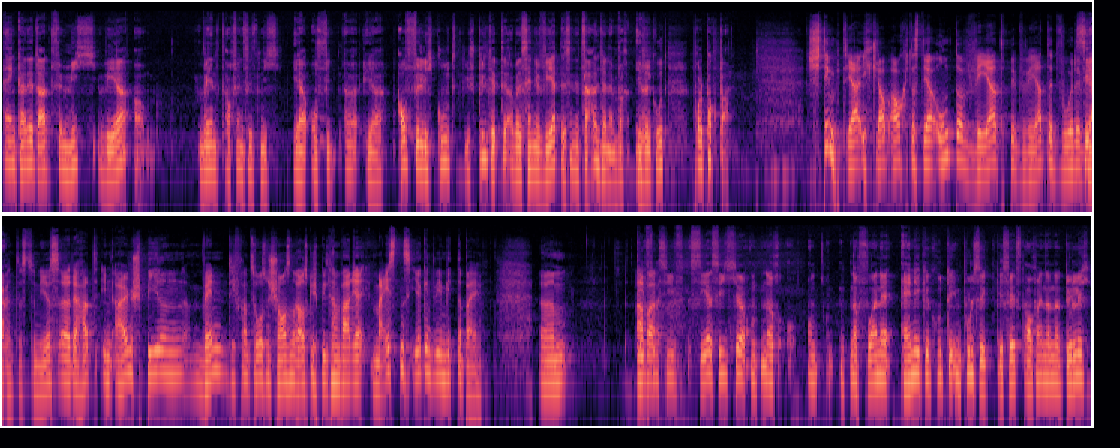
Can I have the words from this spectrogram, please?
ein Kandidat für mich wäre, wenn, auch wenn es jetzt nicht eher, äh, eher auffällig gut gespielt hätte, aber seine Werte, seine Zahlen sind einfach irre gut. Paul Pogba. Stimmt, ja, ich glaube auch, dass der unter Wert bewertet wurde Sehr. während des Turniers. Äh, der hat in allen Spielen, wenn die Franzosen Chancen rausgespielt haben, war er meistens irgendwie mit dabei. Ähm, Defensiv sehr sicher und nach, und, und, nach vorne einige gute Impulse gesetzt, auch wenn er natürlich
